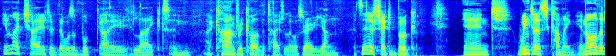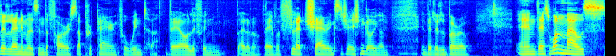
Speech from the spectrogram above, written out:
In my childhood, there was a book I liked, and I can't recall the title. I was very young. It's an illustrated book, and winter is coming, and all the little animals in the forest are preparing for winter. They all live in, I don't know, they have a flat sharing situation going on in their little burrow. And there's one mouse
